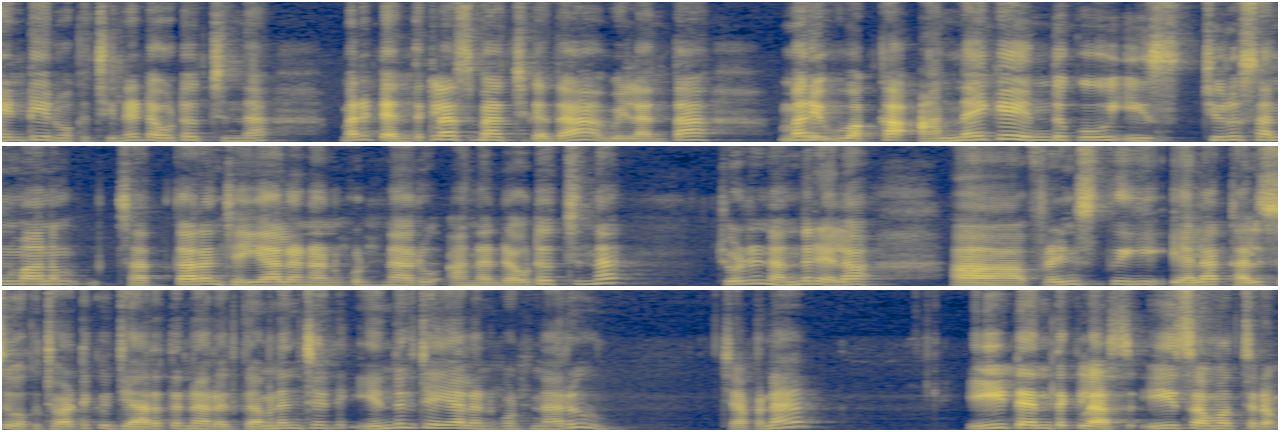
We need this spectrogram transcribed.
ఏంటి? అని ఒక చిన్న డౌట్ వచ్చిందా? మరి టెన్త్ క్లాస్ బ్యాచ్ కదా వీళ్ళంతా మరి ఒక్క అన్నయ్యకే ఎందుకు ఈ చిరు సన్మానం సత్కారం చేయాలని అనుకుంటున్నారు అన్న డౌట్ వచ్చిందా? చూడండి అందరు ఎలా ఫ్రెండ్స్కి ఎలా కలిసి ఒక చోటకి చేరుతున్నారో అది గమనించండి. ఎందుకు చేయాలనుకుంటున్నారు? చెప్పనా? ఈ టెన్త్ క్లాస్ ఈ సంవత్సరం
